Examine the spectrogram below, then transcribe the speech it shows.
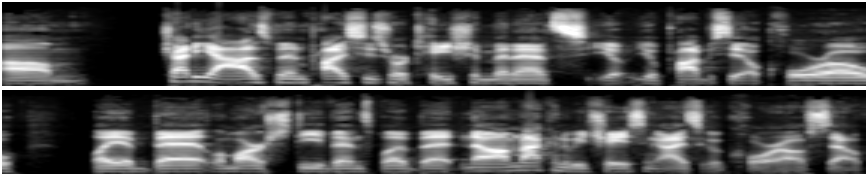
Um, Cedi Osman probably sees rotation minutes. You'll, you'll probably see Okoro play a bit, Lamar Stevens play a bit. No, I'm not going to be chasing Isaac Okoro. So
